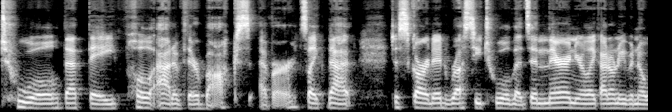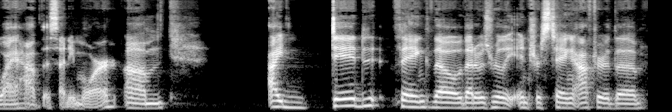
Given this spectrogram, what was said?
tool that they pull out of their box ever. It's like that discarded rusty tool that's in there, and you're like, I don't even know why I have this anymore. Um, I did think though that it was really interesting after the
